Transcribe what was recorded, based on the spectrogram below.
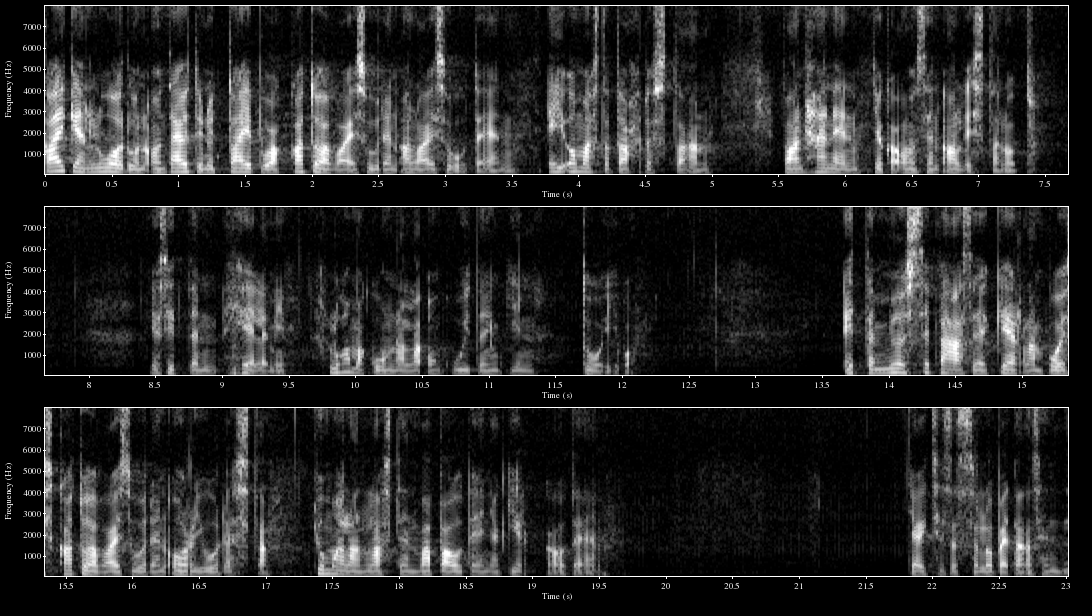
Kaiken luodun on täytynyt taipua katoavaisuuden alaisuuteen, ei omasta tahdostaan, vaan hänen, joka on sen alistanut. Ja sitten Helmi. Luomakunnalla on kuitenkin toivo että myös se pääsee kerran pois katoavaisuuden orjuudesta Jumalan lasten vapauteen ja kirkkauteen. Ja itse asiassa lopetan sen,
